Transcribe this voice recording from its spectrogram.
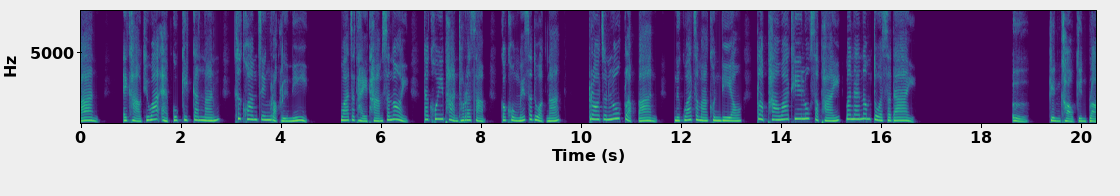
บ้าน ไอ้ข่าวที่ว่าแอบกุ๊กกิ๊กกันนั้น คือความจริงหรอกหรือนี่ ว่าจะไถ่ถามซะหน่อย แต่คุยผ่านโทรศัพท์ก็คงไม่สะดวกนัก รอจนลูกกลับบ้าน นึกว่าจะมาคนเดียว กลับพาว่าที่ลูกสะพ้ยมาแนะนำตัวซะได้ เออ กินข้าวกินปลา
